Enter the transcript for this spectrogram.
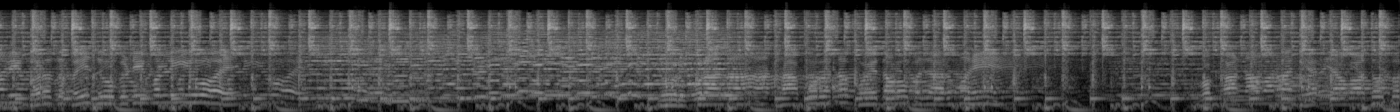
આવી ભરતભાઈ જોગણી મળી હોય. જોરપુરાના ઠાકોર ન કોઈ દાડો બજારમાં હે વખાના વાળા આવા દો તો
